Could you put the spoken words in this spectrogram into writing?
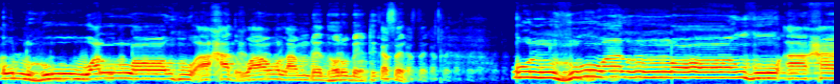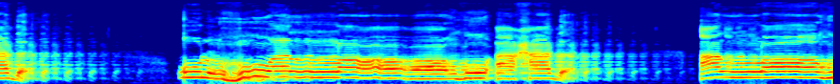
কুল হু আল্লাহু আহাদ। ওয়াও, লামরে ধরবে। ঠিক আছে? কুল হুয়াল্লাহু আহাদ কুল হুয়াল্লাহু আহাদ আল্লাহু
